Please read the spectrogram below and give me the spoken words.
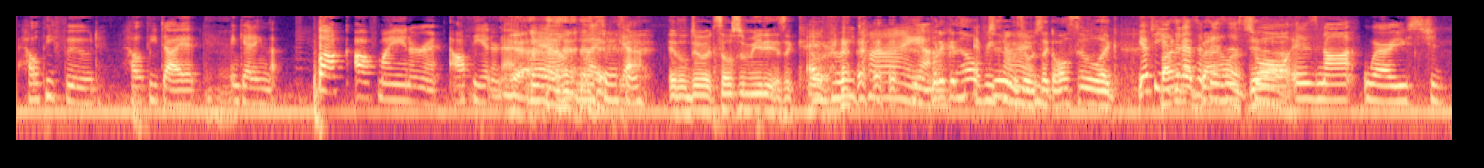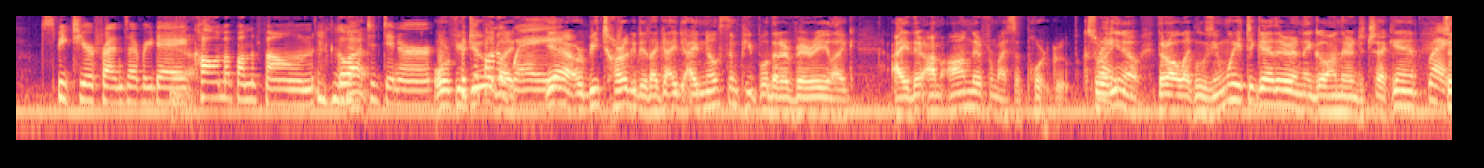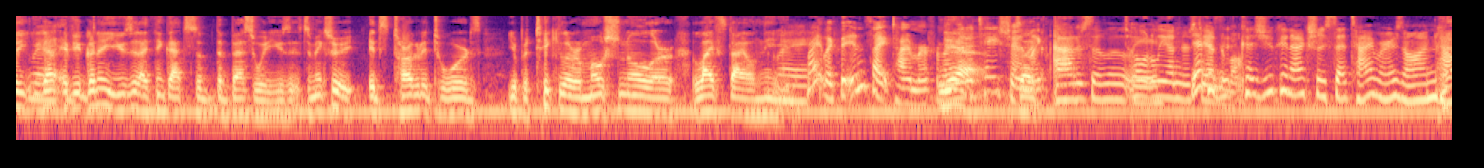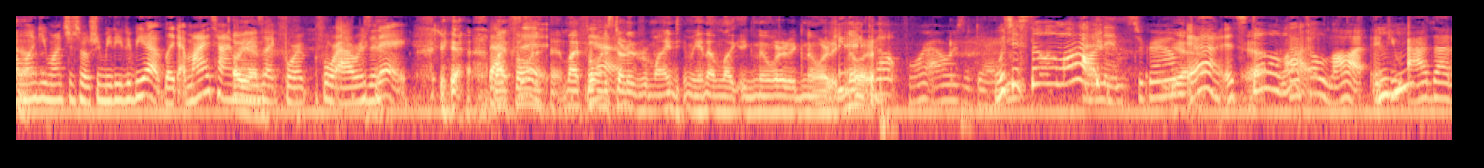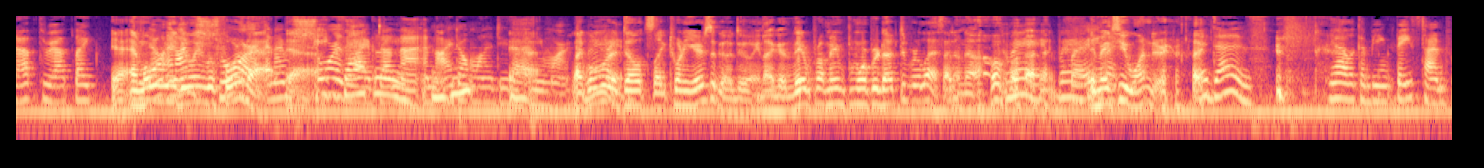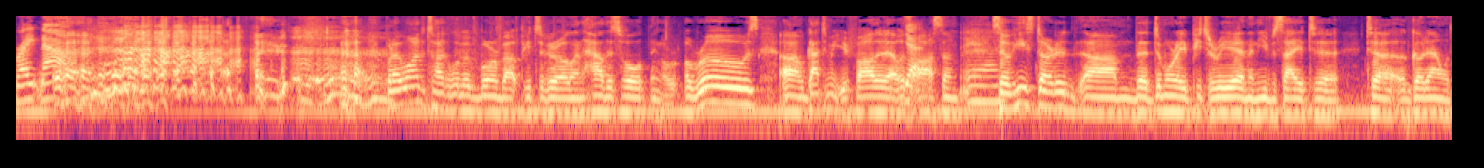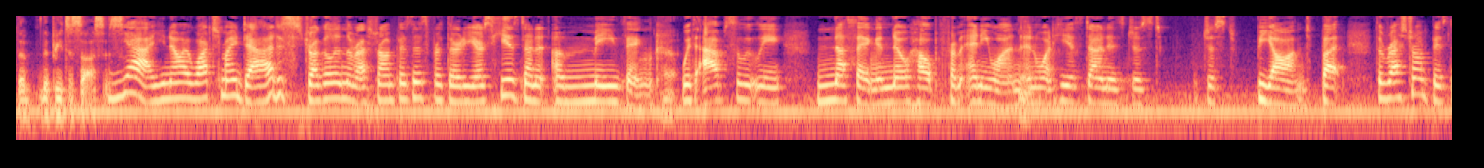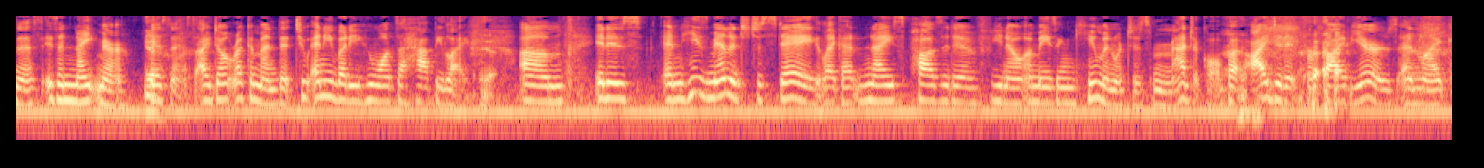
healthy food, healthy diet, and getting the fuck off my internet, off the internet. Yeah. You know? Like, yeah. It'll do it. Social media is a killer. every time. Yeah. but it can help Every too. time. So it's like also like You have to use it as a that business tool. yeah. It is not where you should speak to your friends every day, Yeah. call them up on the phone, mm-hmm. go out to dinner, or if you put do your phone it like away. yeah or be targeted like I, I know some people that are very like I either I'm on there for my support group so Right. you know they're all like losing weight together and they go on there and to check in Right. so you Right. got if you're gonna use it I think that's the, the best way to use it is to make sure it's targeted towards your particular emotional or lifestyle need Right. Right, like the insight timer for my Yeah. meditation. It's like- Like, that is Absolutely. totally understandable. Because you can actually set timers on how Yeah. long you want your social media to be up. Like my timer Oh, yeah. is like four four hours a day. yeah my That's phone it. my phone Yeah. started reminding me and I'm like ignore it ignore it ignore think it about four hours a day, Which is still a lot. on Instagram. Yeah. yeah, it's still a lot. That's a lot. If you mm-hmm. add that up throughout, like Yeah, and what know, were you and I'm doing before sure, that? And I'm Yeah. sure that I've done that, and I don't want to do that Yeah. anymore. Like what were Right. Adults like 20 years ago doing? Like they were probably more productive or less. I don't know. Right, right. Right. It makes Like- you wonder. It does. yeah, look, I'm being FaceTimed right now. but I wanted to talk a little bit more about Pizza Girl and how this whole thing arose. Um, got to meet your father. That was Yes. awesome. Yeah. So he started um, the D'Amore Pizzeria, and then you decided to to go down with the, the pizza sauces. Yeah, you know, I watched my dad struggle in the restaurant business for 30 years. He has done it amazing with absolutely nothing and no help from anyone. And what he has done is just just beyond. But the restaurant business is a nightmare Yeah. business. I don't recommend it to anybody who wants a happy life. Yeah. Um, it is and he's managed to stay like a nice positive you know amazing human which is magical but i did it for five years and like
